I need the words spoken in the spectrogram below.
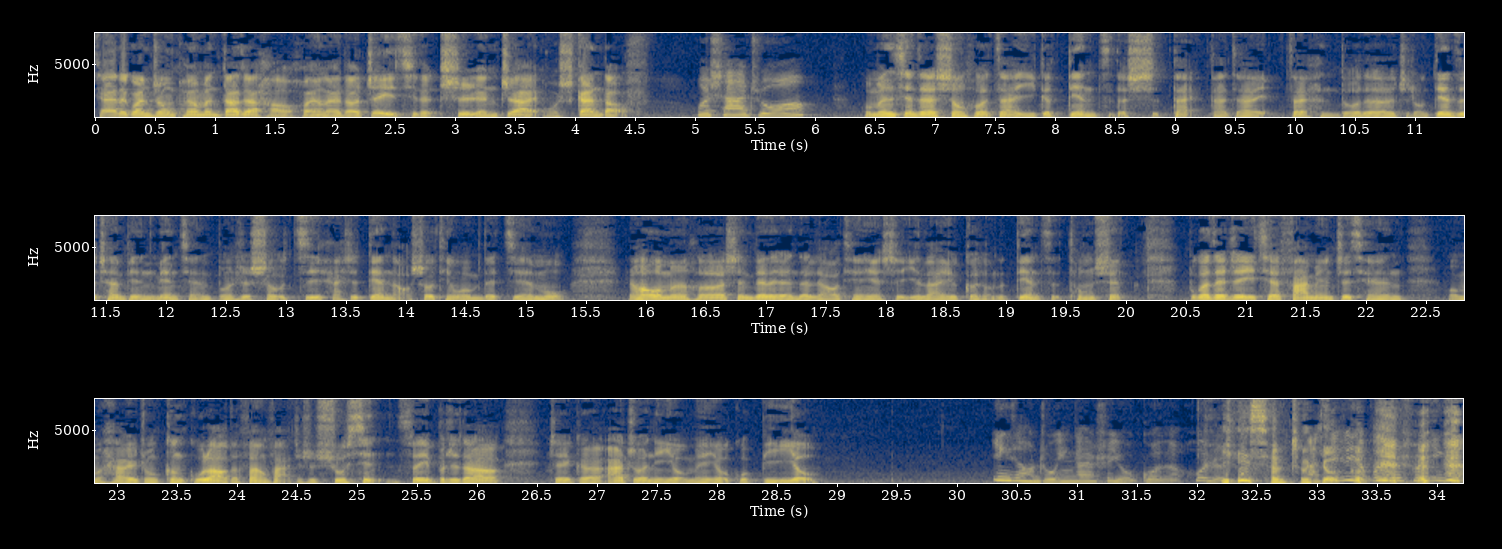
亲爱的观众朋友们，大家好，欢迎来到这一期的《吃人之爱》，我是甘道夫。我是阿卓。我们现在生活在一个电子的时代，大家在很多的这种电子产品面前，不论是手机还是电脑，收听我们的节目，然后我们和身边的人的聊天也是依赖于各种的电子通讯。不过在这一切发明之前，我们还有一种更古老的方法，就是书信。所以不知道这个阿卓，你有没有过笔友？印象中应该是有过的，或者印象中啊，有其实也。不能说印象。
